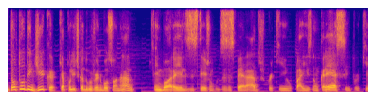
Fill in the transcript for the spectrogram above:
Então tudo indica que a política do governo Bolsonaro, embora eles estejam desesperados porque o país não cresce, porque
